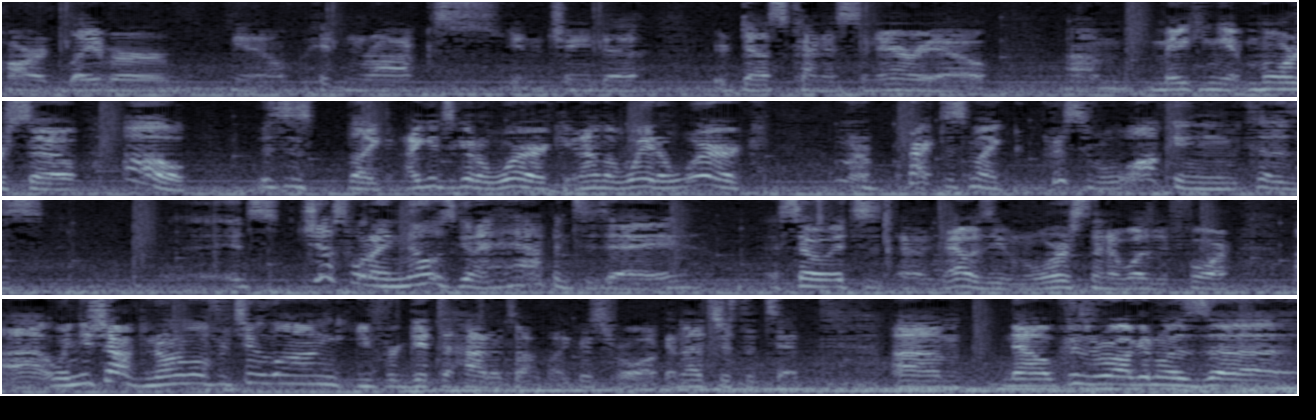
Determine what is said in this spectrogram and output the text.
hard labor you know, hitting rocks, you know, chained to your desk kind of scenario, um, making it more so, oh, this is like I get to go to work, and on the way to work, I'm going to practice my Christopher Walken because it's just what I know is going to happen today. So it's uh, that was even worse than it was before. Uh, when you talk normal for too long, you forget to how to talk like Christopher Walken. That's just a tip. Um, now, Christopher Walken was uh,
